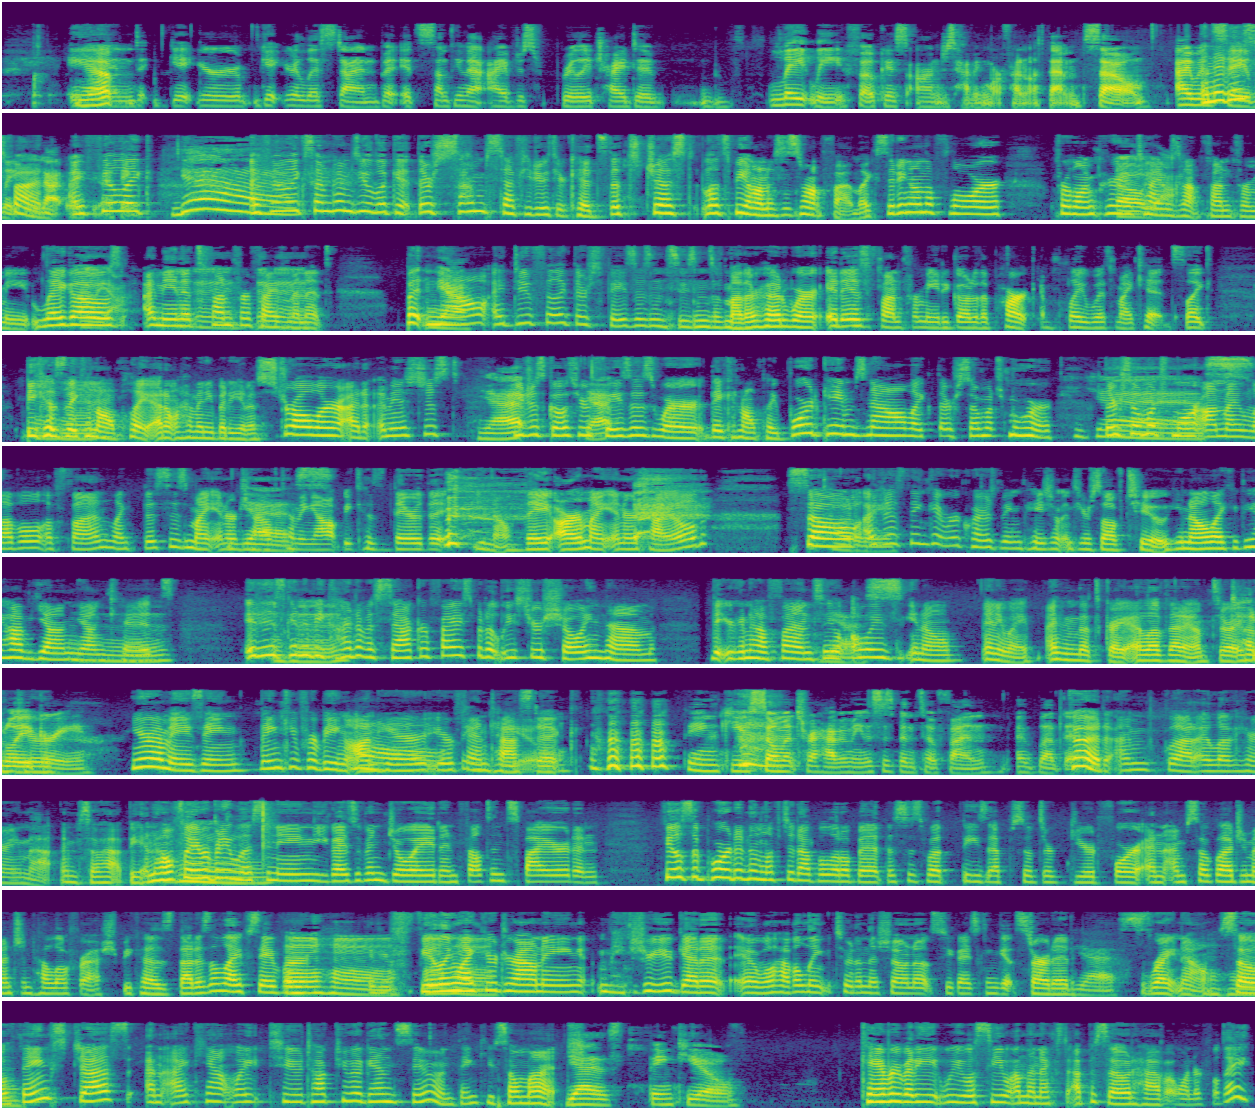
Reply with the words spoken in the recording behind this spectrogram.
and yep. get your get your list done, but it's something that I've just really tried to lately focus on just having more fun with them. So I would and it say is fun. I feel like yeah. I feel like sometimes you look at there's some stuff you do with your kids that's just let's be honest, it's not fun. Like sitting on the floor for a long period oh, of time yeah. is not fun for me. Legos, oh, yeah. I mean, it's mm fun for 5 mm minutes. But yeah. now I do feel like there's phases and seasons of motherhood where it is fun for me to go to the park and play with my kids. Like because mm-hmm. they can mm-hmm. all play. I don't have anybody in a stroller. I, I mean, it's just yeah. You just go through yep. phases where they can all play board games now. Like there's so much more. Yes. There's so much more on my level of fun. Like this is my inner yes. child coming out because they're the you know they are my inner child. So totally. I just think it requires being patient with yourself too. You know, like if you have young young mm-hmm. kids, it is mm-hmm. going to be kind of a sacrifice, but at least you're showing them that you're going to have fun. So yes. you'll always, you know. Anyway, I think that's great. I love that answer. I totally agree. You're amazing. Thank you for being on oh, here. You're fantastic. You. thank you so much for having me. This has been so fun. I loved it. Good. I'm glad. I love hearing that. I'm so happy. And hopefully, everybody mm. listening, you guys have enjoyed and felt inspired and feel supported and lifted up a little bit. This is what these episodes are geared for. And I'm so glad you mentioned HelloFresh because that is a lifesaver. Mm-hmm. If you're feeling mm-hmm. like you're drowning, make sure you get it. We'll have a link to it in the show notes so you guys can get started yes. right now. Mm-hmm. So thanks, Jess. And I can't wait to talk to you again soon. Thank you so much. Yes. Thank you. Okay, everybody. We will see you on the next episode. Have a wonderful day.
